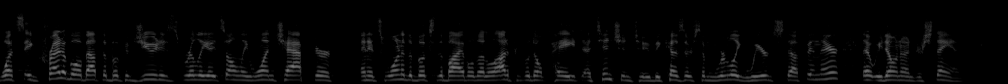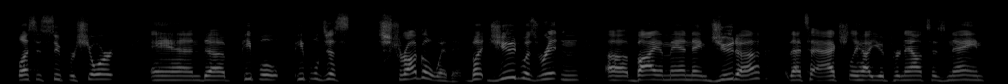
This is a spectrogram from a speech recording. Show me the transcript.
what's incredible about the book of Jude is really it's only one chapter, and it's one of the books of the Bible that a lot of people don't pay attention to because there's some really weird stuff in there that we don't understand. Plus, it's super short, and uh, people people just struggle with it. But Jude was written uh, by a man named Judah. That's actually how you'd pronounce his name.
